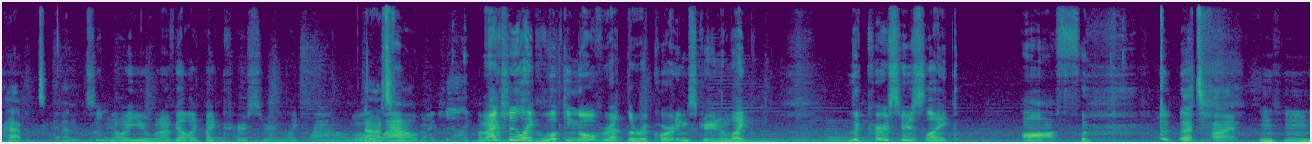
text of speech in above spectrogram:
Happens again. Does it annoy you when I've got like my cursor and like wow? Oh Nah, wow! I'm actually like looking over at the recording screen and like the cursor's like off. That's fine. mm-hmm.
